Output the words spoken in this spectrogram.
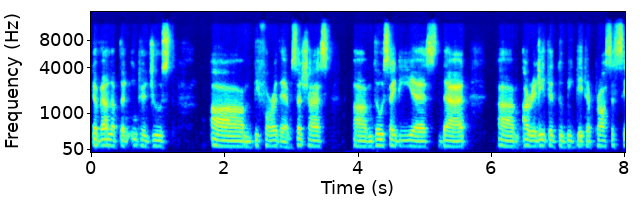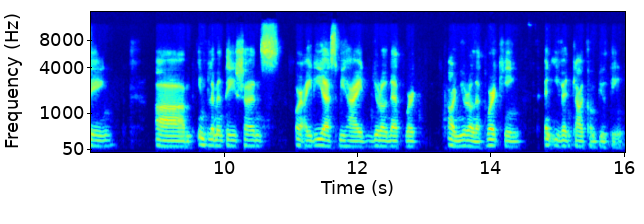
developed and introduced um, before them, such as um, those ideas that um, are related to big data processing, um, implementations or ideas behind neural network or neural networking, and even cloud computing.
